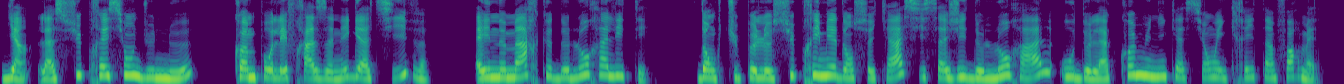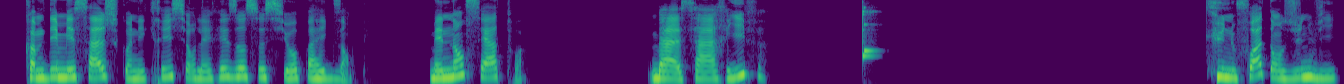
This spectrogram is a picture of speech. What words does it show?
Bien, la suppression du ne, comme pour les phrases négatives, est une marque de l'oralité. Donc, tu peux le supprimer dans ce cas s'il s'agit de l'oral ou de la communication écrite informelle, comme des messages qu'on écrit sur les réseaux sociaux, par exemple. Maintenant, c'est à toi. Bah, ça arrive qu'une fois dans une vie.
